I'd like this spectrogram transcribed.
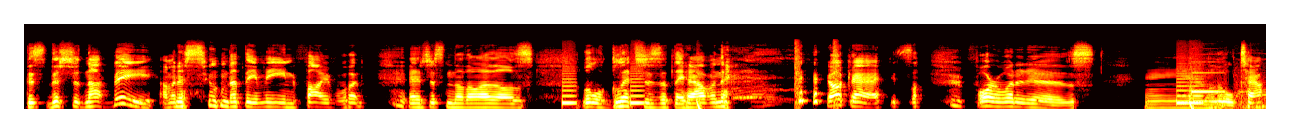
this this should not be. I'm gonna assume that they mean five wood, and it's just another one of those little glitches that they have in there. okay, so for what it is. And a little tap.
